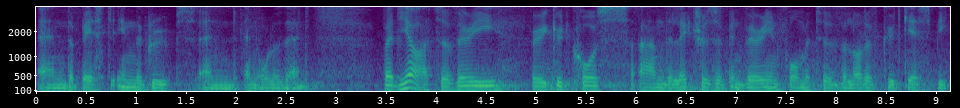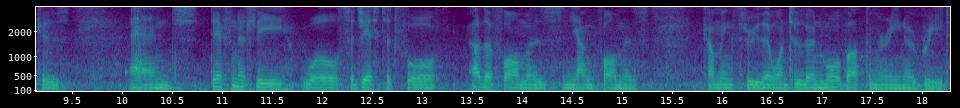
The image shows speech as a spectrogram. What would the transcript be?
and the best in the groups and and all of that. But yeah, it's a very very good course. Um, the lecturers have been very informative. A lot of good guest speakers and definitely will suggest it for other farmers and young farmers coming through that want to learn more about the merino breed.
